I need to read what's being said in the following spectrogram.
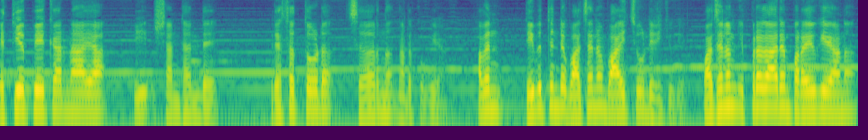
എത്തിയോപ്യക്കാരനായ ഈ ഷണ്ഠന്റെ രഥത്തോട് ചേർന്ന് നടക്കുകയാണ്. അവൻ ദൈവത്തിന്റെ വചനം വായിച്ചുകൊണ്ടിരിക്കുകയാണ്. വചനം ഇപ്രകാരം പറയുകയാണ്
